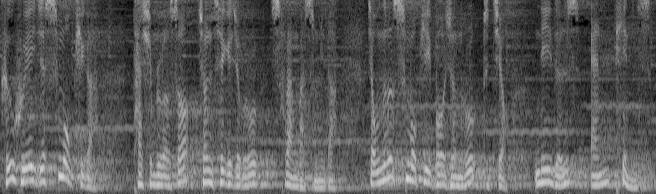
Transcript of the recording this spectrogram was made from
그 후에 이제 스모키가 다시 불러서 전 세계적으로 사랑받습니다. 자, 오늘은 스모키 버전으로 듣죠. Needles and Pins.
